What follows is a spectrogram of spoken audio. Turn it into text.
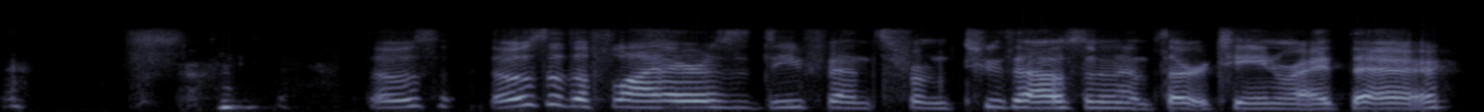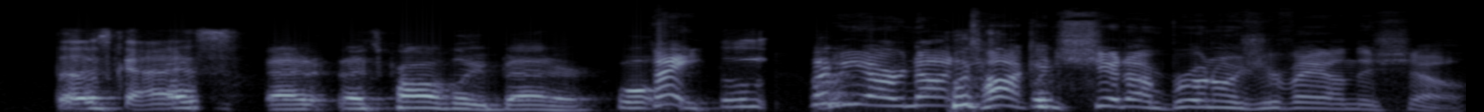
Those those are the Flyers defense from 2013 right there. Those That's guys. probably That's probably better. Well, Hey, Boom. we are not put- talking put- shit on Bruno Gervais on this show.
